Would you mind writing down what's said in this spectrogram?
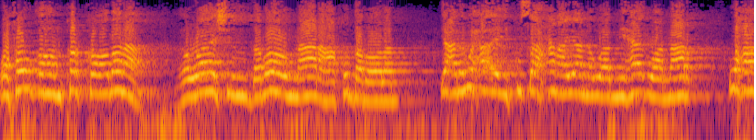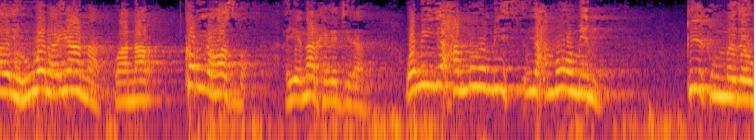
Wa fawqahum korkoodana hawaashin dabool naaraha ku daboolan. Yacni waxa ay ku saaxanayaanna waa mihaad waa naar. Waxa ay huwanayaanna waa naar. Kor iyo hoosba ayay naar kaga jiraan. Wa min yaxmuumin qiiq madow.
